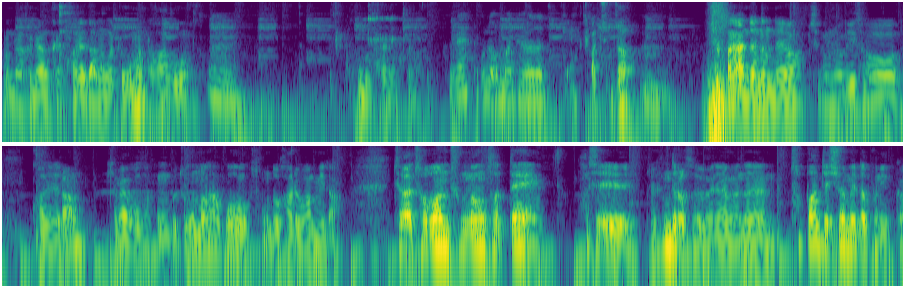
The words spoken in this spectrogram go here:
그럼 나 그냥 그 과제 남은 거 조금만 더 하고 응. 홍도 가야겠다 그래 오늘 엄마 데려다 줄게. 아 진짜? 응. 책상에 앉았는데요 지금 여기서 과제랑 기말고사 공부 조금만 하고 송도 가려고 합니다 제가 저번 중간고사 때 사실 좀 힘들었어요. 왜냐면은 첫 번째 시험이다 보니까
